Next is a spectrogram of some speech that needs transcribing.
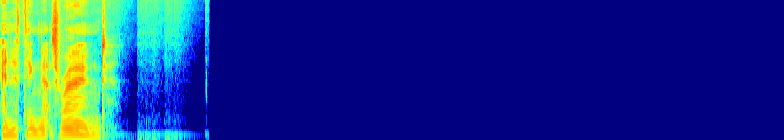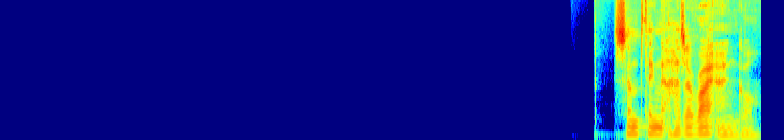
Anything that's round. Something that has a right angle.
